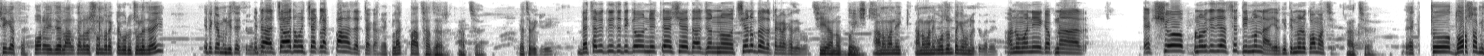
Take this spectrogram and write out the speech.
ঠিক আছে। পরে এই যে লাল কালারের সুন্দর একটা গরু চলে যাই। এটা কেমন কি চাইছিলেন? এটা চাওয়া দাম হচ্ছে এক লাখ পাঁচ হাজার টাকা। এক লাখ পাঁচ হাজার। আচ্ছা বেচা বিক্রি? বেচা বিক্রি যদি কেউ নিতে আসে তার জন্য ছিয়ানব্বই হাজার টাকা রাখা যাবে। ছিয়ানব্বই। আনুমানিক আনুমানিক ওজনটা কেমন হতে পারে? আনুমানিক আপনার একশো পনেরো কেজি আছে তিন মন নাই আর কি তিন মনে কম আছে। আচ্ছা। একশো দশ আমি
